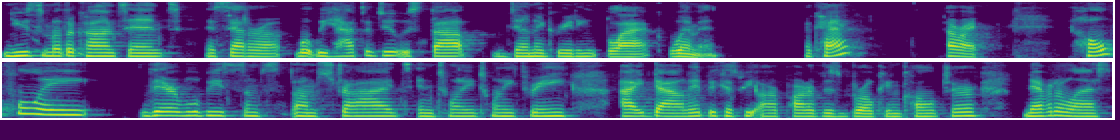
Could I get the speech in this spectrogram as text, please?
use some other content, etc. What we have to do is stop denigrating black women. Okay? All right. Hopefully there will be some um, strides in 2023. I doubt it because we are part of this broken culture. Nevertheless,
